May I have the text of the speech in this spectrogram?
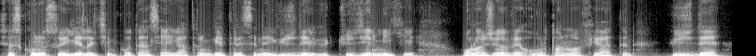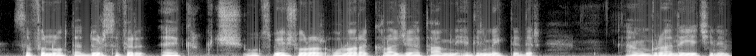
Söz konusu yıl için potansiyel yatırım getirisinin %322 olacağı ve ortalama fiyatın %0.40 e, 35 dolar olarak kalacağı tahmin edilmektedir. Hemen burada geçelim.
